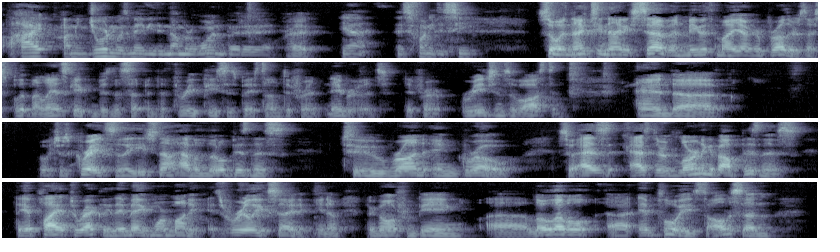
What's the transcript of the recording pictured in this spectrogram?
high. I mean, Jordan was maybe the number one, but uh, right, yeah, it's funny to see. So in 1997, me with my younger brothers, I split my landscaping business up into three pieces based on different neighborhoods, different regions of Austin, and uh, which was great. So they each now have a little business to run and grow. So as as they're learning about business, they apply it directly, they make more money. It's really exciting. You know, they're going from being uh, low level uh, employees to all of a sudden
